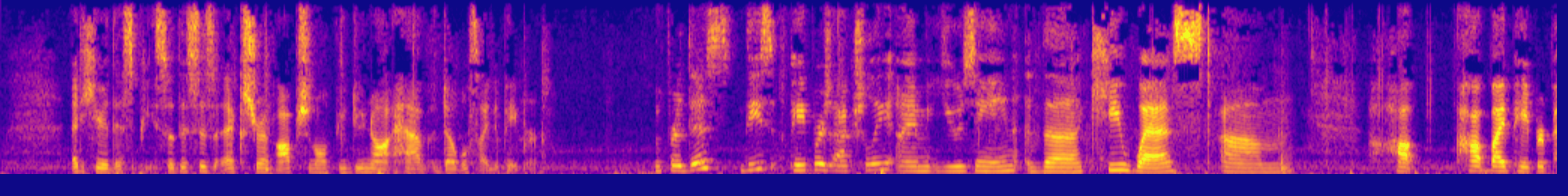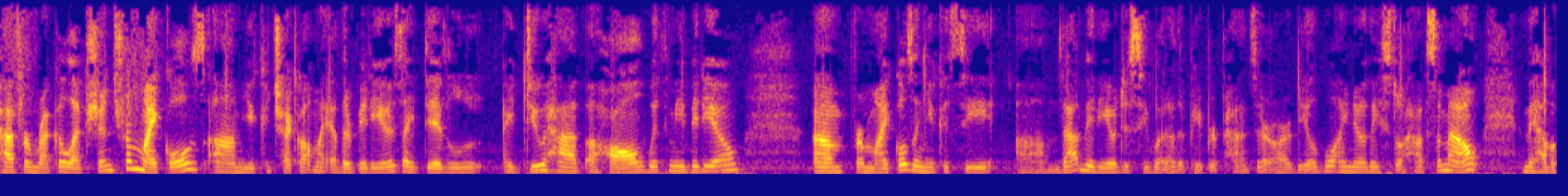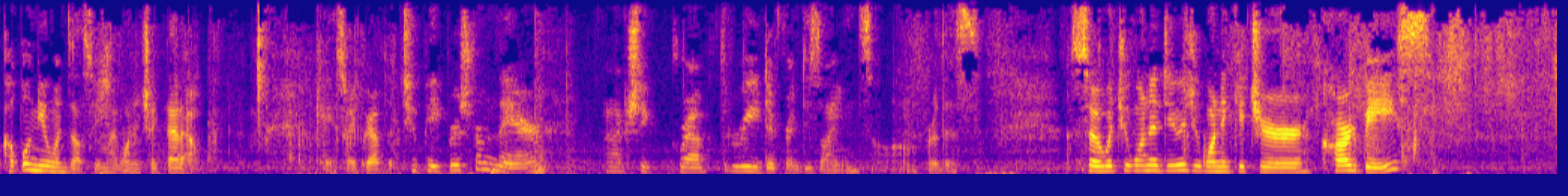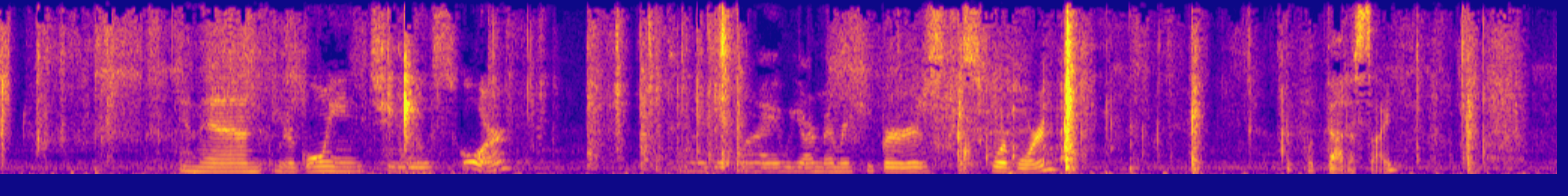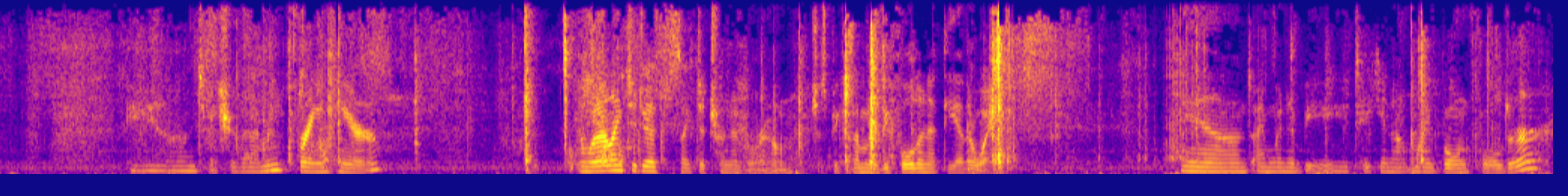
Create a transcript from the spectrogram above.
adhere this piece. So this is extra and optional if you do not have a double-sided paper. For this, these papers actually, I'm using the Key West um, Hot, Hot by Paper Pad from Recollections from Michaels. Um, you can check out my other videos. I did, I do have a haul with me video um, from Michaels and you could see um, that video to see what other paper pads there are available. I know they still have some out and they have a couple new ones out so you might want to check that out. Okay, so I grabbed the two papers from there. I actually grabbed three different designs um, for this. So what you want to do is you want to get your card base. And then we're going to score. I'm going to get my We Are Memory Keepers scoreboard. Put that aside. And make sure that I'm in frame here. And what I like to do is just like to turn it around just because I'm going to be folding it the other way. And I'm going to be taking out my bone folder.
